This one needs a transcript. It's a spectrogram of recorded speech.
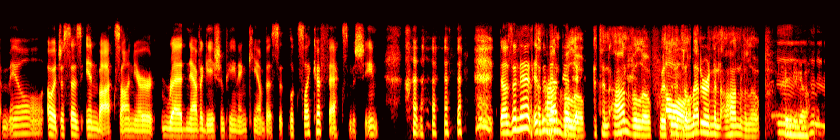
a mail? Oh, it just says inbox on your red navigation pane in Canvas. It looks like a fax machine, doesn't it? It's Isn't an envelope. It's an envelope with oh. it's a oh. letter in an envelope. There you go. Mm-hmm.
